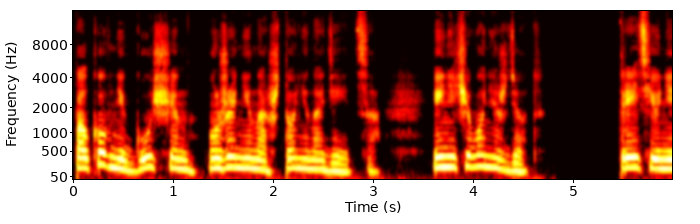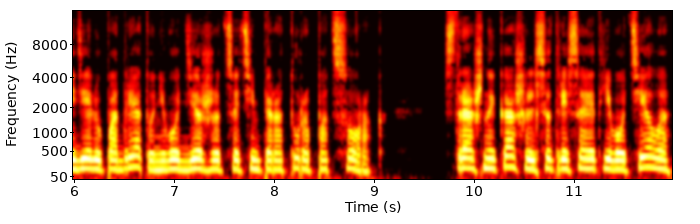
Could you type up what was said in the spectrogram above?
Полковник Гущин уже ни на что не надеется и ничего не ждет. Третью неделю подряд у него держится температура под сорок. Страшный кашель сотрясает его тело,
